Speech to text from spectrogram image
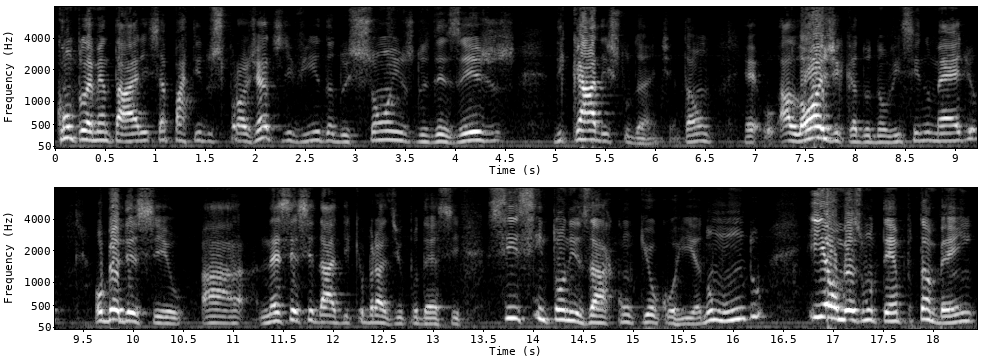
complementares a partir dos projetos de vida, dos sonhos, dos desejos de cada estudante. Então, é, a lógica do novo ensino médio obedeceu à necessidade de que o Brasil pudesse se sintonizar com o que ocorria no mundo e, ao mesmo tempo, também.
